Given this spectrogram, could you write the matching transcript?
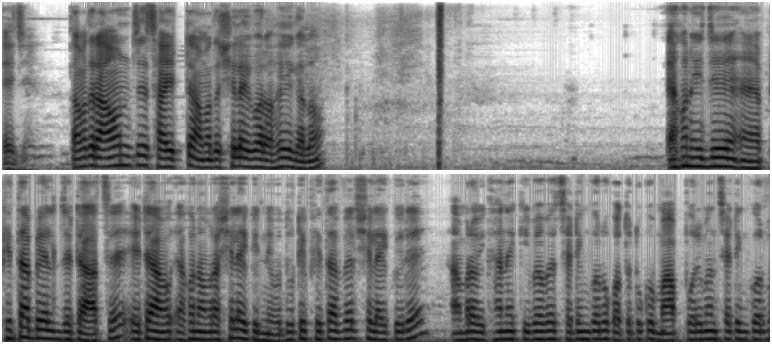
এই যে। তো আমাদের রাউন্ড যে সাইডটা আমাদের সেলাই করা হয়ে গেল। এখন এই যে ফিতা বেল্ট যেটা আছে, এটা এখন আমরা সেলাই করে নেব। দুটি ফিতা বেল্ট সেলাই করে আমরা ওইখানে কীভাবে সেটিং করব, কতটুকু মাপ পরিমাণ সেটিং করব,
